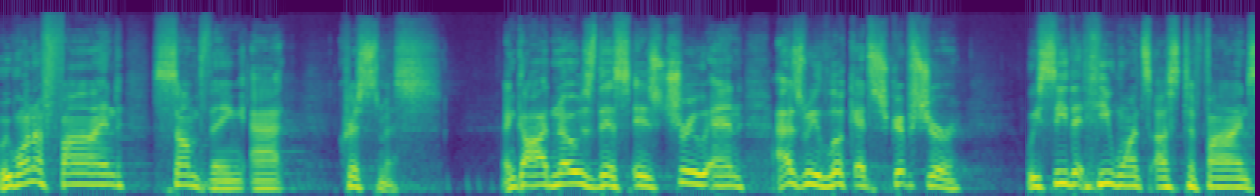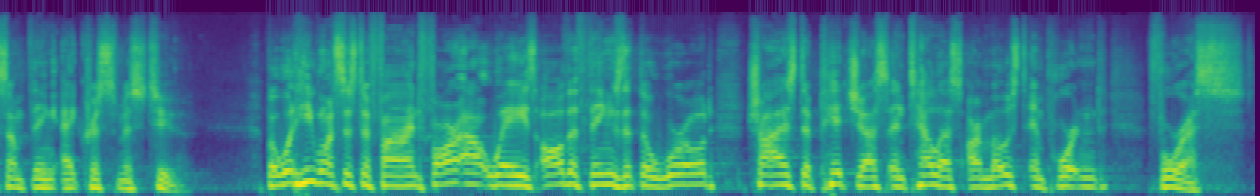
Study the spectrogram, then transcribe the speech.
We want to find something at Christmas. And God knows this is true. And as we look at Scripture, we see that He wants us to find something at Christmas too. But what He wants us to find far outweighs all the things that the world tries to pitch us and tell us are most important for us.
